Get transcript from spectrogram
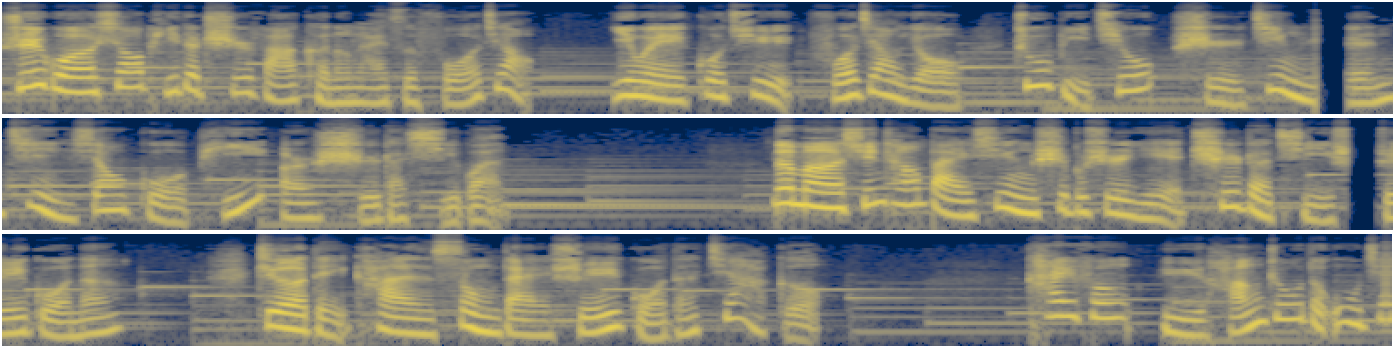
水果削皮的吃法可能来自佛教，因为过去佛教有朱比丘使敬人尽削果皮而食的习惯。那么寻常百姓是不是也吃得起水果呢？这得看宋代水果的价格。开封与杭州的物价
